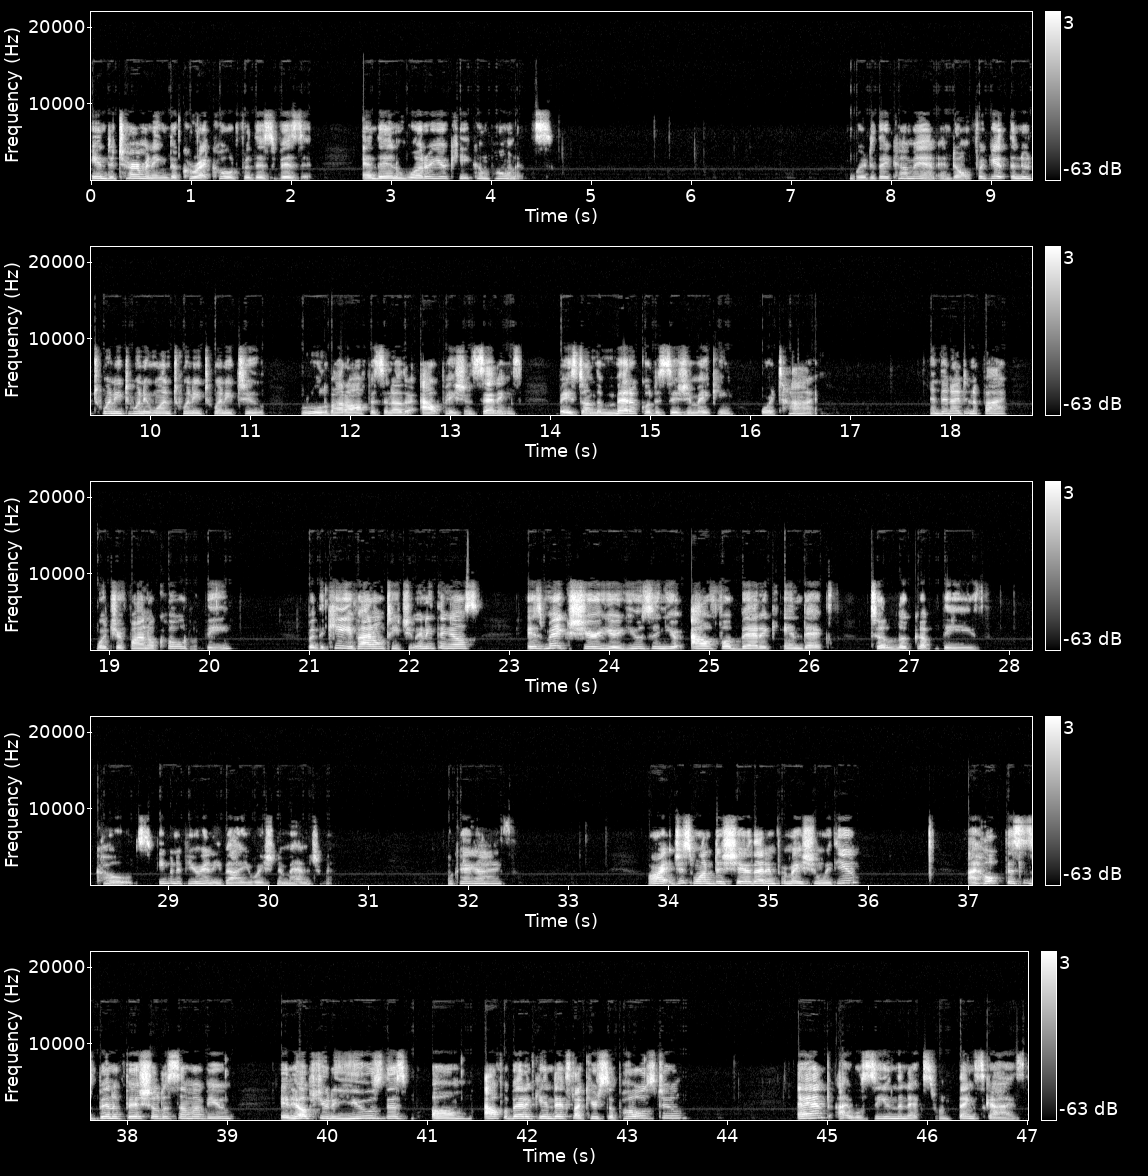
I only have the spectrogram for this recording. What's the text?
in determining the correct code for this visit? And then what are your key components? Where do they come in? And don't forget the new 2021-2022 rule about office and other outpatient settings based on the medical decision making or time. And then identify what your final code would be. But the key, if I don't teach you anything else, is make sure you're using your alphabetic index to look up these codes, even if you're in evaluation and management. Okay, guys? All right, just wanted to share that information with you. I hope this is beneficial to some of you. It helps you to use this um, alphabetic index like you're supposed to. And I will see you in the next one. Thanks, guys.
